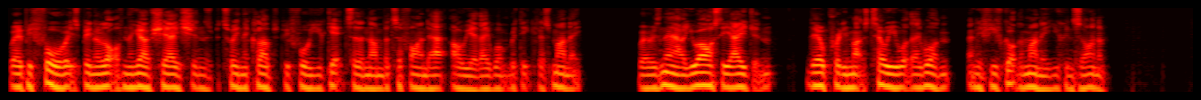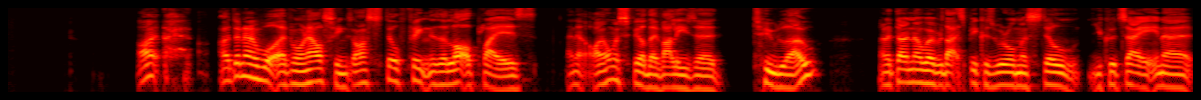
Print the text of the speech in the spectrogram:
where before it's been a lot of negotiations between the clubs before you get to the number to find out, oh yeah, they want ridiculous money. Whereas now you ask the agent, they'll pretty much tell you what they want, and if you've got the money, you can sign them. I I don't know what everyone else thinks. I still think there's a lot of players, and I almost feel their values are too low. And I don't know whether that's because we're almost still, you could say, in a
